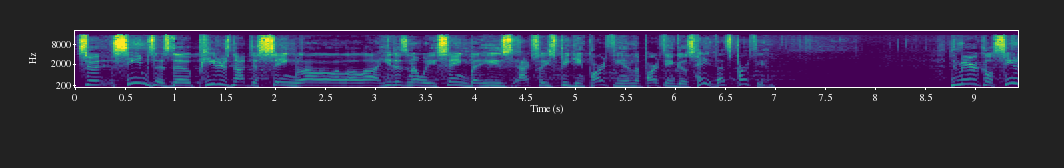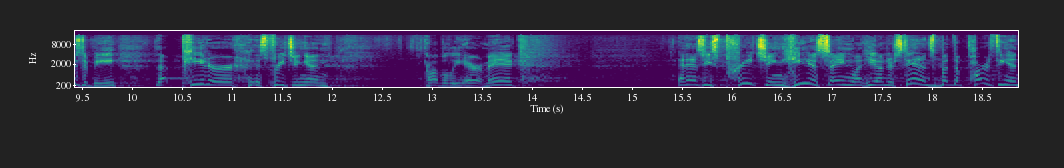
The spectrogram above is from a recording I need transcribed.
So it seems as though Peter's not just saying la la la la, he doesn't know what he's saying, but he's actually speaking Parthian, and the Parthian goes, hey, that's Parthian. The miracle seems to be that Peter is preaching in probably Aramaic, and as he's preaching, he is saying what he understands, but the Parthian,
